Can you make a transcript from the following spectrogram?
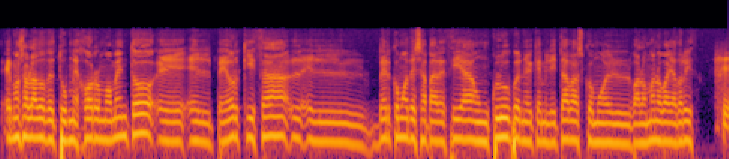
Hemos hablado de tu mejor momento, eh, el peor quizá el ver cómo desaparecía un club en el que militabas como el Balonmano Valladolid. Sí,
